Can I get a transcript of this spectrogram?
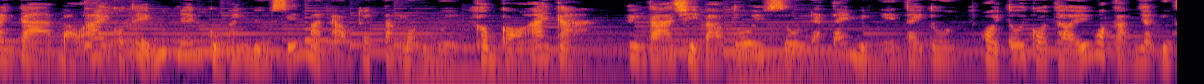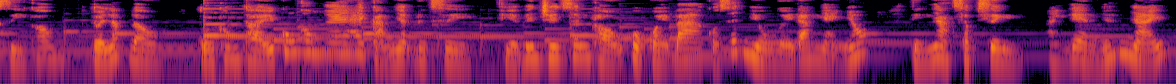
anh ta bảo ai có thể bước lên cùng anh biểu diễn màn ảo thuật tặng mọi người, không có ai cả. Anh ta chỉ vào tôi rồi đặt tay mình lên tay tôi, hỏi tôi có thấy hoặc cảm nhận được gì không. Tôi lắc đầu, tôi không thấy, cũng không nghe hay cảm nhận được gì phía bên trên sân khấu của quầy bar có rất nhiều người đang nhảy nhót, tiếng nhạc sập sình, ánh đèn nhấp nháy.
